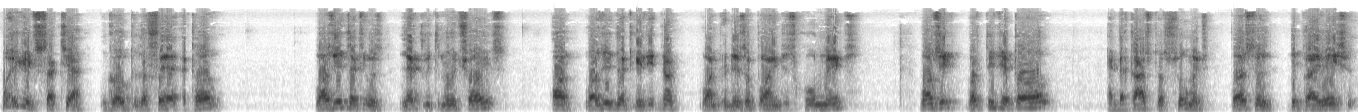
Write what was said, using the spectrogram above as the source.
Why did Satya go to the fair at all? Was it that he was left with no choice? Or was it that he did not want to disappoint his schoolmates? Was it worth it at all? At the cost of so much personal deprivation?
